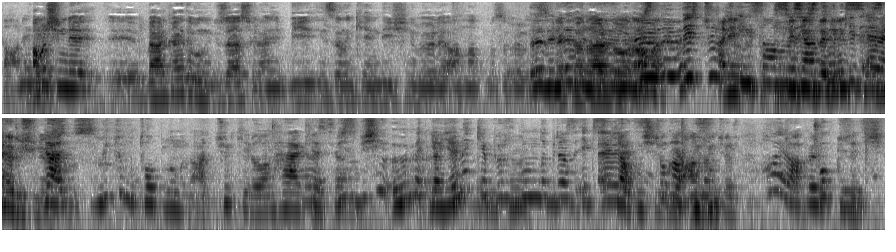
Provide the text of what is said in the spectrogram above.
Daha ne Ama şimdi e, Berkay da bunu güzel söylüyor. Hani bir insanın kendi işini böyle anlatması, övmesi Övün, ne övün, kadar övün, doğru övün. ama Biz Türk hani insanları siz yani izlediniz, Türkiye'de- siz evet. ne düşünüyorsunuz? Yani bütün bu toplumun Türkiye'de olan herkes Evet biz bir şey övme ya yemek yapıyoruz bunu da biraz eksik Evet, yapmışız çok diye anlatıyoruz. Hayır abi Çok çok güzel iş.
